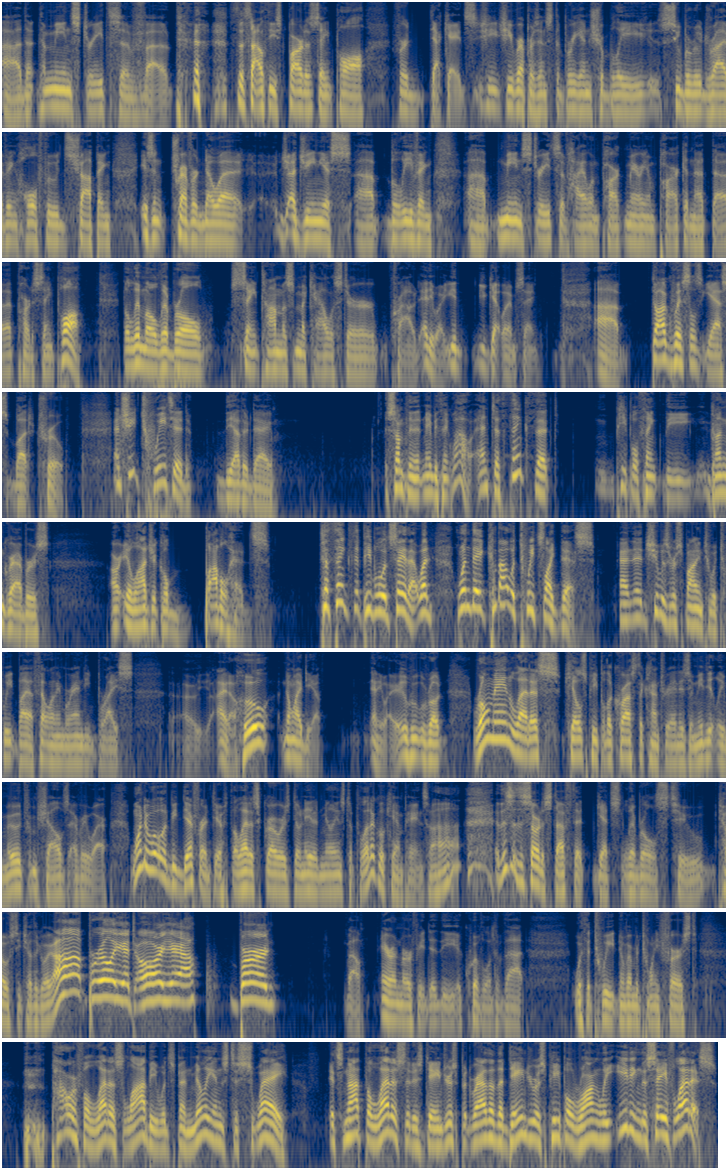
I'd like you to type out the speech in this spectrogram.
uh, the, the mean streets of uh, the southeast part of St. Paul for decades. She she represents the Brian Chablis Subaru driving, Whole Foods shopping. Isn't Trevor Noah a genius uh, believing uh, mean streets of Highland Park, Merriam Park, and that uh, that part of St. Paul? The limo liberal St. Thomas Macalester crowd. Anyway, you you get what I'm saying. Uh, dog whistles, yes, but true. And she tweeted the other day something that made me think, wow, and to think that people think the gun grabbers are illogical bobbleheads. To think that people would say that when when they come out with tweets like this, and she was responding to a tweet by a fellow named Randy Bryce. Uh, I don't know who, no idea. Anyway, who wrote Romaine lettuce kills people across the country and is immediately removed from shelves everywhere. Wonder what would be different if the lettuce growers donated millions to political campaigns, huh? This is the sort of stuff that gets liberals to toast each other, going, ah, brilliant. Oh, yeah, burn. Well, Erin Murphy did the equivalent of that with a tweet November 21st. Powerful lettuce lobby would spend millions to sway it's not the lettuce that is dangerous, but rather the dangerous people wrongly eating the safe lettuce.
